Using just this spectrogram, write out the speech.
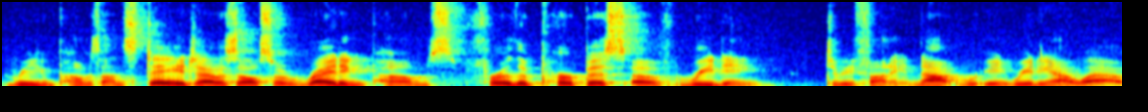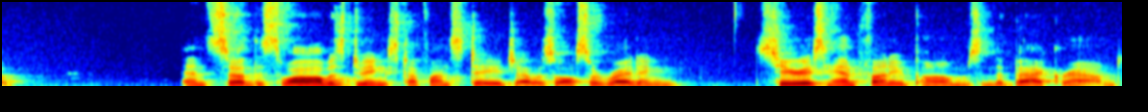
reading poems on stage, I was also writing poems for the purpose of reading to be funny, not re- reading out loud. And so this while I was doing stuff on stage, I was also writing serious and funny poems in the background.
